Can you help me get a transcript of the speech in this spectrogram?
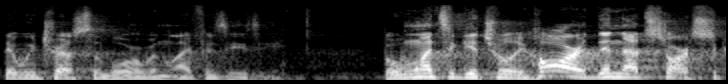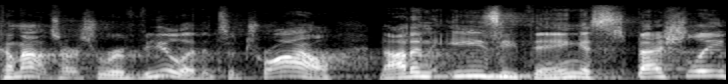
that we trust the Lord when life is easy. But once it gets really hard, then that starts to come out, starts to reveal it. It's a trial, not an easy thing, especially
